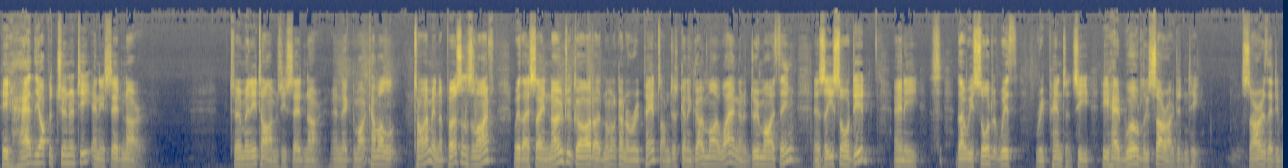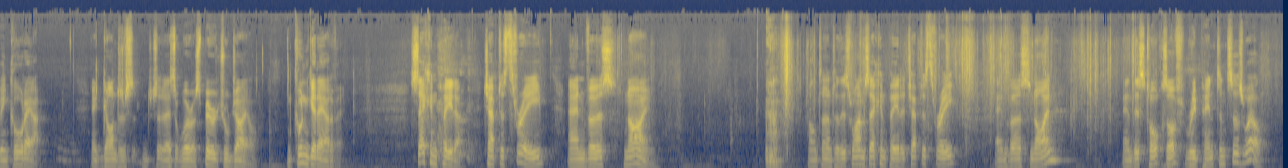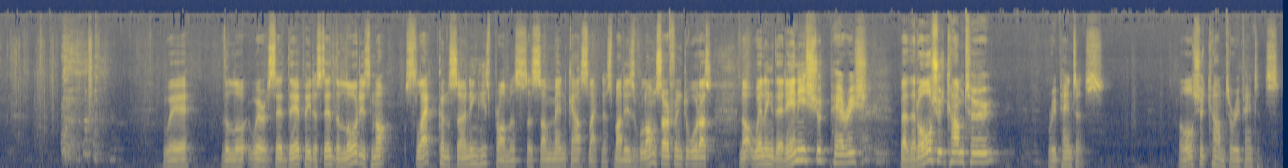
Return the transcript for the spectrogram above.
He had the opportunity and he said no. Too many times he said no. And there might come a time in a person's life where they say no to God, I'm not going to repent, I'm just going to go my way, I'm going to do my thing, as Esau did, and he, though he sought it with repentance, he, he had worldly sorrow, didn't he? Sorrow that he'd been caught out and gone to, as it were, a spiritual jail and couldn't get out of it. Second Peter chapter 3 and verse 9. I'll turn to this one, Second Peter chapter 3 and verse 9. And this talks of repentance as well. Where, the Lord, where it said there, Peter said, The Lord is not slack concerning his promise, as some men count slackness, but is long suffering toward us, not willing that any should perish, but that all should come to repentance. All should come to repentance.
